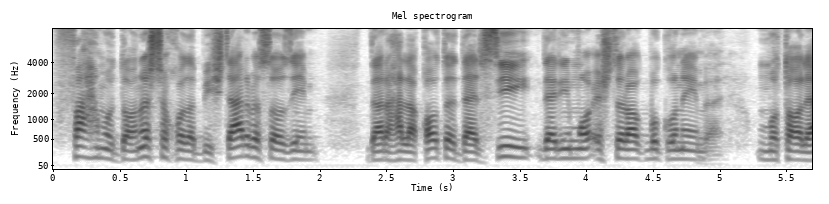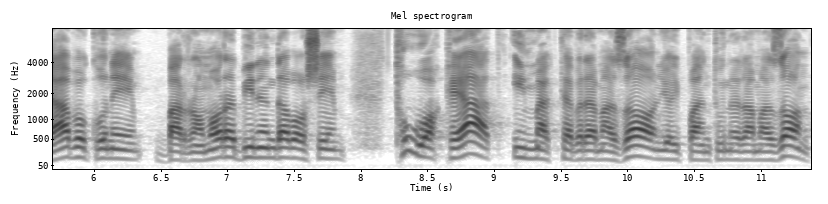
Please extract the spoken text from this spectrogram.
فهم و دانش خود بیشتر بسازیم در حلقات درسی در این ما اشتراک بکنیم. بله. مطالعه بکنیم برنامه را بیننده باشیم. تو واقعیت این مکتب رمضان یا پنتون رمضان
